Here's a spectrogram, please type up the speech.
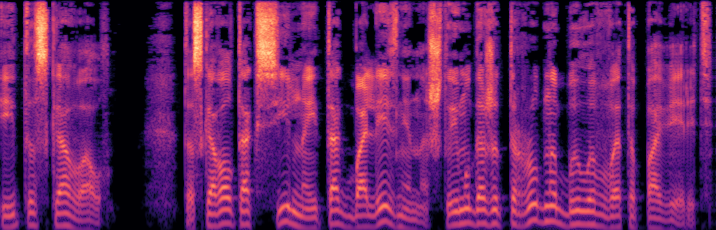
И тосковал. Тосковал так сильно и так болезненно, что ему даже трудно было в это поверить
